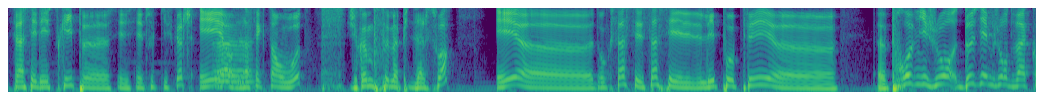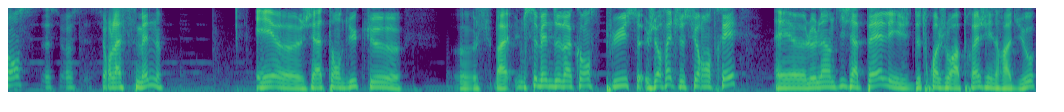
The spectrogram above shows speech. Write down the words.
Enfin, c'est des strips, c'est des trucs qui scotchent et en désinfectant ou autre. J'ai quand même bouffé ma pizza le soir. Et donc ça c'est ça c'est l'épopée premier jour, deuxième jour de vacances sur, sur la semaine. Et j'ai attendu que euh, bah, une semaine de vacances plus. en fait, je suis rentré et euh, le lundi j'appelle et deux trois jours après j'ai une radio.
